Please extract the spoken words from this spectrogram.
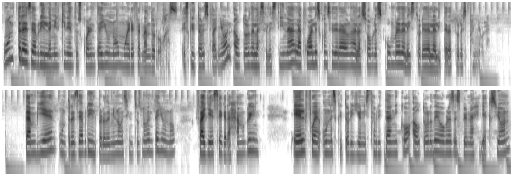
Un 3 de abril de 1541 muere Fernando Rojas, escritor español, autor de La Celestina, la cual es considerada una de las obras cumbre de la historia de la literatura española. También un 3 de abril, pero de 1991, fallece Graham Greene. Él fue un escritor y guionista británico, autor de obras de espionaje y acción,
